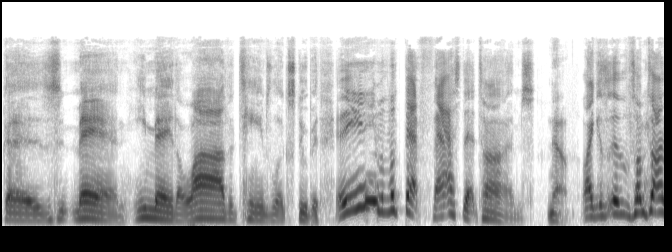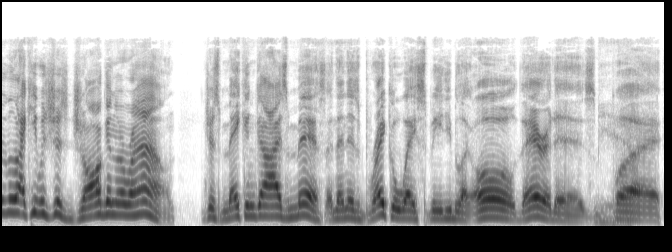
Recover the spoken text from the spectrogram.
Because, man, he made a lot of teams look stupid. And he didn't even look that fast at times. No. Like, sometimes like he was just jogging around, just making guys miss. And then his breakaway speed, you'd be like, oh, there it is. But,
